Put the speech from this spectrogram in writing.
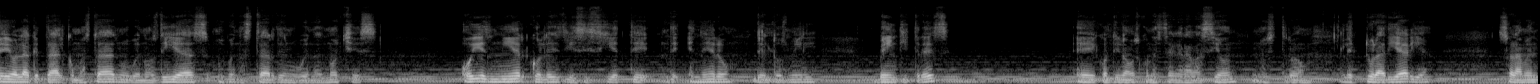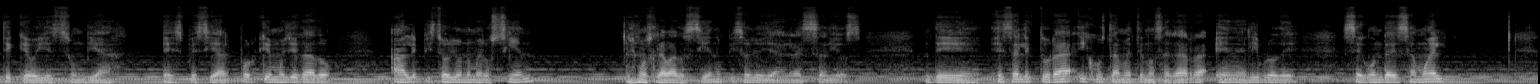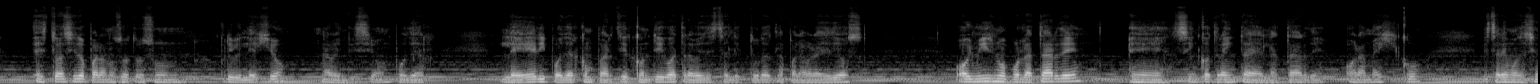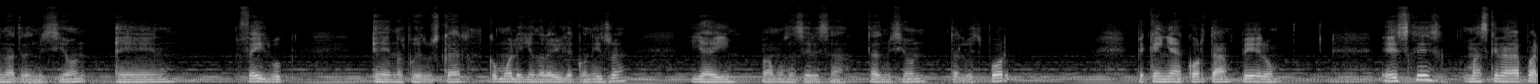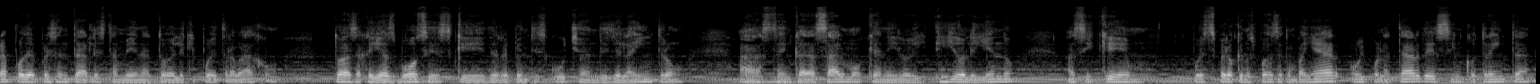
Hey, hola, ¿qué tal? ¿Cómo estás? Muy buenos días, muy buenas tardes, muy buenas noches. Hoy es miércoles 17 de enero del 2023. Eh, continuamos con esta grabación, nuestra lectura diaria. Solamente que hoy es un día especial porque hemos llegado al episodio número 100. Hemos grabado 100 episodios ya, gracias a Dios de esta lectura y justamente nos agarra en el libro de Segunda de Samuel. Esto ha sido para nosotros un privilegio, una bendición poder leer y poder compartir contigo a través de estas lecturas la palabra de Dios. Hoy mismo por la tarde, 5.30 eh, de la tarde, hora México, estaremos haciendo una transmisión en Facebook. Eh, nos puedes buscar como leyendo la Biblia con Isra y ahí vamos a hacer esa transmisión, tal vez por pequeña, corta, pero es que más que nada para poder presentarles también a todo el equipo de trabajo, todas aquellas voces que de repente escuchan desde la intro hasta en cada salmo que han ido, leyendo. Así que pues espero que nos puedas acompañar hoy por la tarde, 5.30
